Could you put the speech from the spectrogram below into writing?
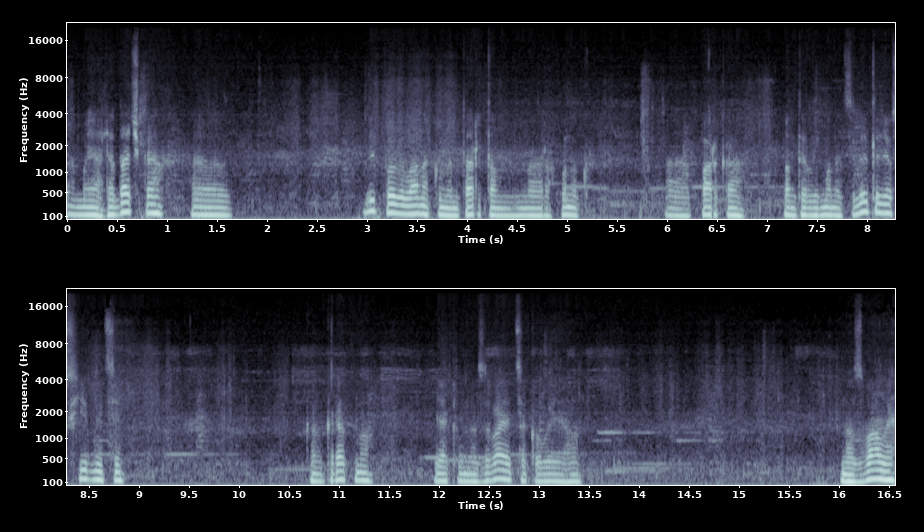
е, моя глядачка е, відповіла на коментар там на рахунок парка Пантелеймона Цілителя в Східниці. Конкретно, як він називається, коли його назвали.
